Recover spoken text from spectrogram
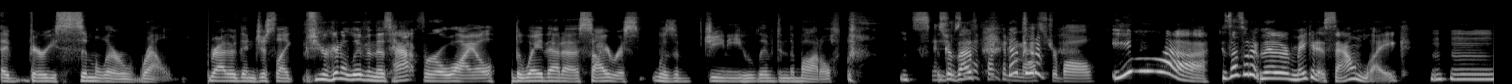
a very similar realm rather than just like you're going to live in this hat for a while the way that uh Cyrus was a genie who lived in the bottle. Because just like that's that's what it- master ball. yeah, because that's what it, they're making it sound like. hmm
